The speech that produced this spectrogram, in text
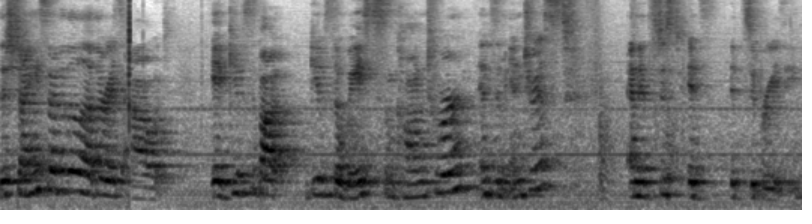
The shiny side of the leather is out. It gives about gives the waist some contour and some interest, and it's just it's it's super easy.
